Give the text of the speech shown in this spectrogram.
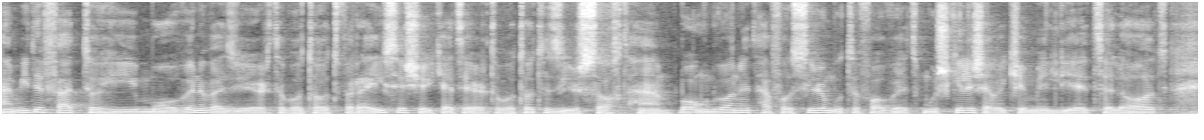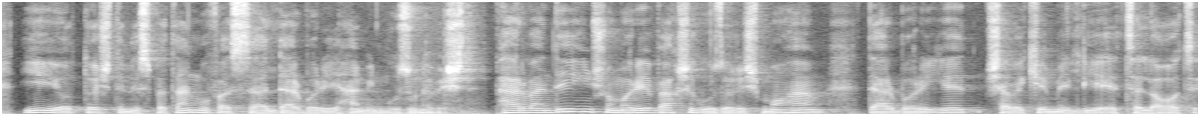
حمید فتاحی معاون وزیر ارتباطات و رئیس شرکت ارتباطات زیرساخت هم با عنوان تفاسیر متفاوت مشکل شبکه ملی اطلاعات یک یادداشت نسبتا مفصل درباره همین موضوع نوشته. پرونده این شماره بخش گزارش ما هم درباره شبکه ملی اطلاعات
